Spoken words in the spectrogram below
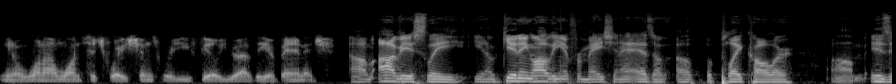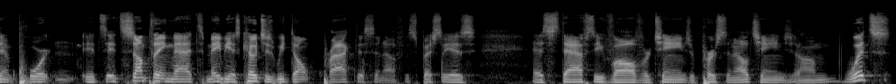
you know, one on one situations where you feel you have the advantage. Um, obviously, you know, getting all the information as a, a, a play caller. Um, is important. It's it's something that maybe as coaches we don't practice enough, especially as as staffs evolve or change or personnel change. Um, what's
